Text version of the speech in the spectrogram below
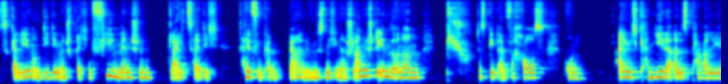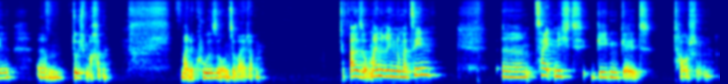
skalieren und die dementsprechend vielen Menschen gleichzeitig helfen können. Ja, wir müssen nicht in der Schlange stehen, sondern das geht einfach raus und eigentlich kann jeder alles parallel ähm, durchmachen. Meine Kurse und so weiter. Also, meine Regel Nummer 10. Äh, Zeit nicht gegen Geld tauschen.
